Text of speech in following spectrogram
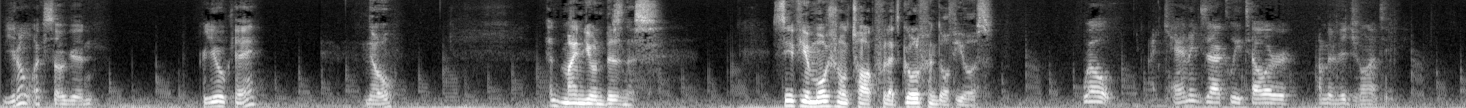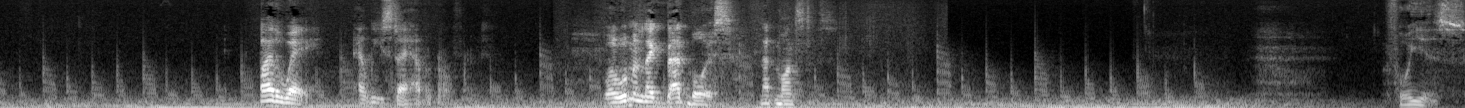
You don't look so good. Are you okay? No. And mind your own business. Save your emotional talk for that girlfriend of yours. Well, I can't exactly tell her I'm a vigilante. By the way, at least I have a girlfriend. Well, women like bad boys, not monsters. Four years.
